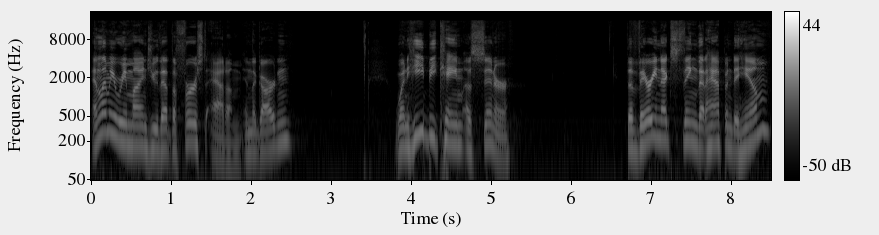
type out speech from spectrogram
And let me remind you that the first Adam in the garden, when he became a sinner, the very next thing that happened to him,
